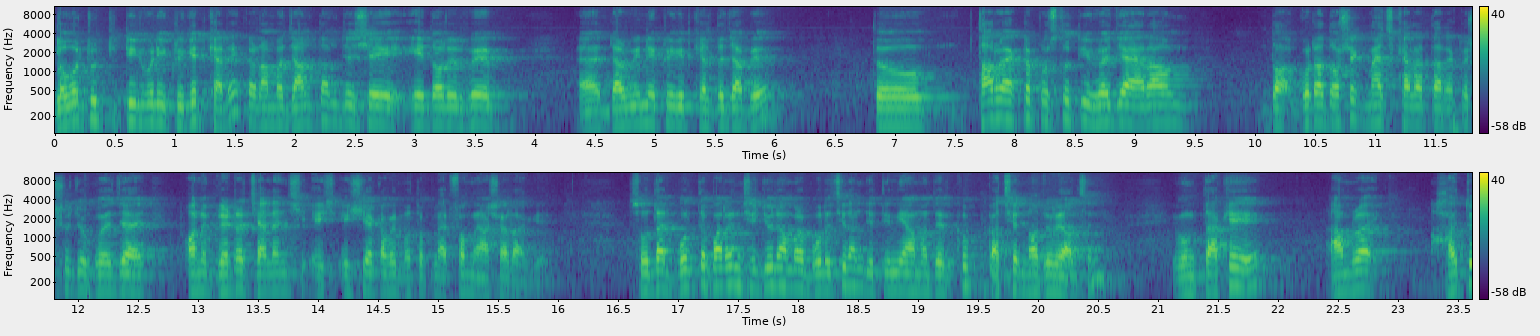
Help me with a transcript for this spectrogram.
global to T twenty cricket খেলে, কারণ আমরা জানতাম যে সে এ দলের হয়ে ডারউইনে ক্রিকেট খেলতে যাবে। তো তারও একটা প্রস্তুতি হয়ে যায়, অ্যারাউন্ড গোটা দশেক ম্যাচ খেলার তার একটা সুযোগ হয়ে যায় অনেক গ্রেটার চ্যালেঞ্জ এশিয়া কাপের মতো প্ল্যাটফর্মে আসার আগে। সো দ্যাট বলতে পারেন, সেই জন্য আমরা বলেছিলাম যে তিনি আমাদের খুব কাছের নজরে আছেন এবং তাকে আমরা হয়তো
